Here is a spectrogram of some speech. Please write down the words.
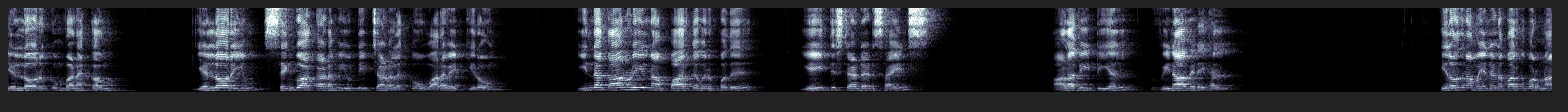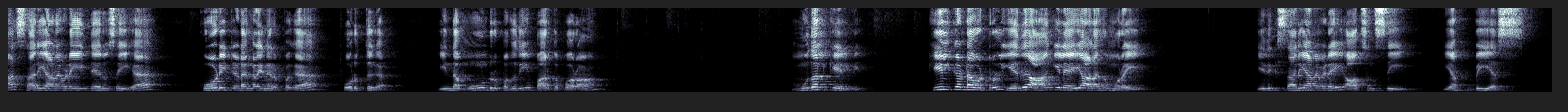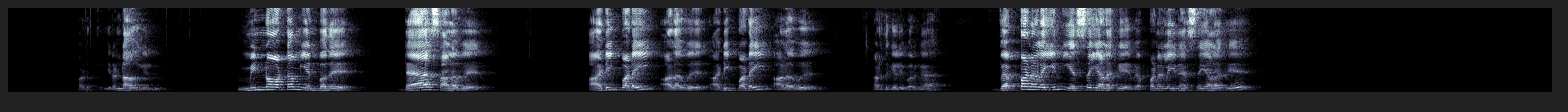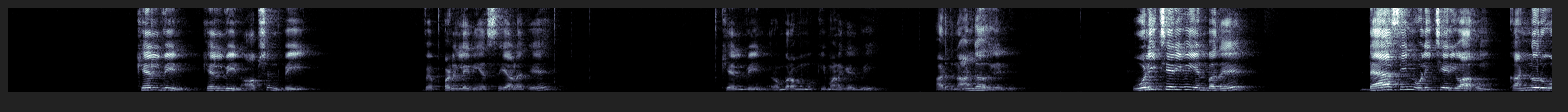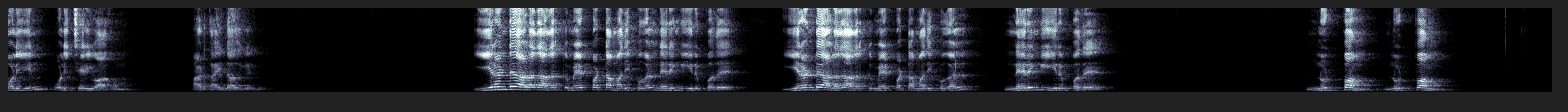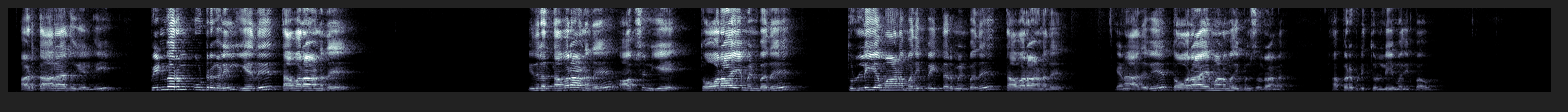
எல்லோருக்கும் வணக்கம். எல்லோரையும் செங்கு அகாடமி யூடியூப் சேனலுக்கு வரவேற்கிறோம். இந்த காணொளியில் நாம் பார்க்கவிருப்பது எயித்து ஸ்டாண்டர்ட் சயின்ஸ் அளவீட்டியல் வினாவிடைகள். இதில் வந்து நம்ம என்னென்ன பார்க்க போகிறோம்னா சரியான விடையை தேர்வு செய்க கோடிட்டிடங்களை நிரப்புக பொறுத்துக இந்த மூன்று பகுதியும் பார்க்க போகிறோம் முதல் கேள்வி. கீழ்கண்டவற்றுள் எது ஆங்கிலேய அழகு முறை இதுக்கு சரியான விடை ஆப்ஷன் சி எஃபிஎஸ் அடுத்து இரண்டாவது கேள்வி. மின்னோட்டம் என்பது டேஸ் அளவு அடிப்படை அளவு அடிப்படை அளவு. அடுத்து கேள்வி பாருங்கள் வெப்பநிலையின் எஸ்ஐ அலகு வெப்பநிலையின் எஸ்ஐ அலகு கெல்வின் கெல்வின் ஆப்ஷன் பி வெப்பநிலையின் எஸ்ஐ அழகு கெல்வின் ரொம்ப ரொம்ப முக்கியமான கேள்வி. அடுத்து நான்காவது கேள்வி. ஒளிச்செறிவு என்பது டேஸின் ஒளிச்செறிவாகும். கண்ணுறு ஒளியின் ஒளிச்செறிவாகும். அடுத்து ஐந்தாவது கேள்வி. இரண்டு அல்லது அதற்கு மேற்பட்ட மதிப்புகள் நெருங்கி இருப்பது. இரண்டு அல்லது அதற்கு மேற்பட்ட மதிப்புகள் நெருங்கி இருப்பது. நுட்பம் நுட்பம். அடுத்த ஆறாவது கேள்வி. பின்வரும் கூற்றுகளில் எது தவறானது? இதில் தவறானது ஆப்ஷன் ஏ தோராயம் என்பது துல்லியமான மதிப்பை தரும் என்பது தவறானது. ஏன்னா அதுவே தோராயமான மதிப்புன்னு சொல்கிறாங்க அப்புறம் எப்படி துல்லிய மதிப்பாகும்?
